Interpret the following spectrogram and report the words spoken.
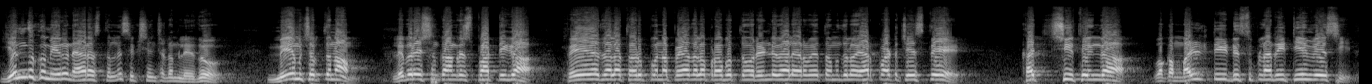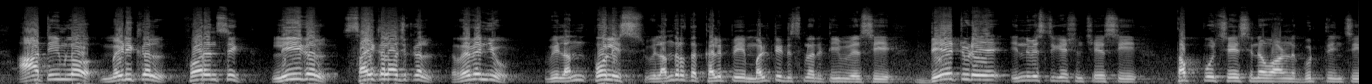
ఎందుకు మీరు నేరస్తుల్ని శిక్షించడం లేదు? మేము చెప్తున్నాం లిబరేషన్ కాంగ్రెస్ పార్టీగా పేదల తరపున పేదల ప్రభుత్వం రెండు వేల ఇరవై తొమ్మిదిలో ఏర్పాటు చేస్తే ఖచ్చితంగా ఒక మల్టీ డిసిప్లినరీ టీం వేసి ఆ టీంలో medical forensic legal psychological revenue వీళ్ళం పోలీస్ వీళ్ళందరితో కలిపి మల్టీ డిసిప్లినరీ టీం వేసి డే టు డే ఇన్వెస్టిగేషన్ చేసి తప్పు చేసిన వాళ్ళని గుర్తించి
